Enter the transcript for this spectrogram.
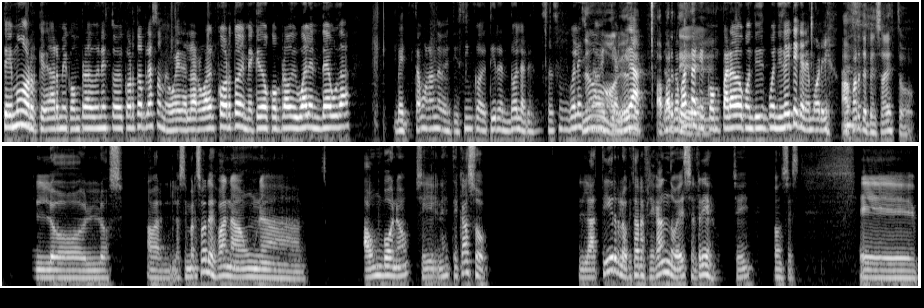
temor quedarme comprado en esto de corto plazo, me voy de largo al corto y me quedo comprado igual en deuda. Estamos hablando de 25 de tiro en dólares, o sea, es igual es una bestialidad. olvídate. Aparte- Lo que pasa es que comparado con 56 te querés morir. Aparte, pensá esto. lo- los, a ver, los inversores van a una a un bono, ¿sí? En este caso, la TIR lo que está reflejando es el riesgo, ¿sí? Entonces, eh,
